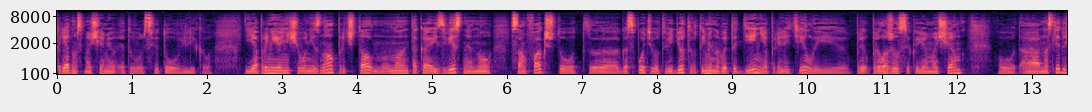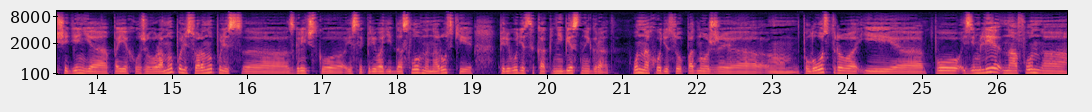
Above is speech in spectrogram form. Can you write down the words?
рядом с мощами этого святого великого. Я про нее ничего не знал, прочитал, она такая известная, но сам факт, что вот э, Господь вот ведет, вот именно в этот день я прилетел и приложился к ее мощам, вот. А на следующий день я поехал уже в Уранополис. Уранополис э, с греческого, если переводить дословно, на русский переводится как «небесный град». Он находится у подножия э, полуострова, и э, по земле на Афон э,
